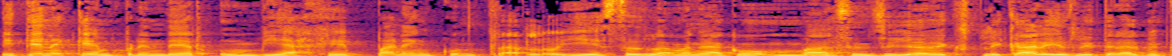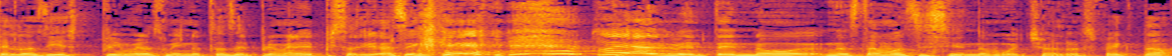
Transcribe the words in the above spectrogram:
y tiene que emprender un viaje para encontrarlo. Y esta es la manera como más sencilla de explicar y es literalmente los 10 primeros minutos del primer episodio. Así que realmente no, no estamos diciendo mucho al respecto.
